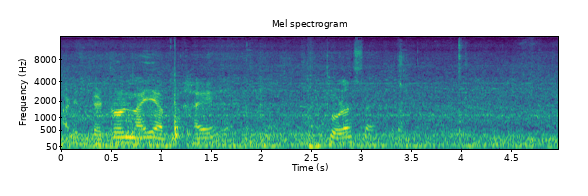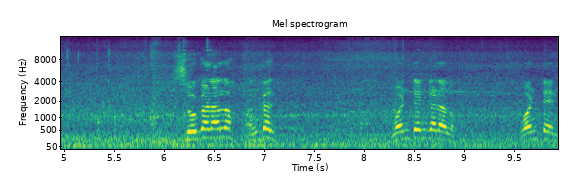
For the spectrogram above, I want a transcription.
गाडीत पेट्रोल नाही आपलं आहे थोडासा आहे सो का डालो अंकल। वन टेन का डालो। One ten.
